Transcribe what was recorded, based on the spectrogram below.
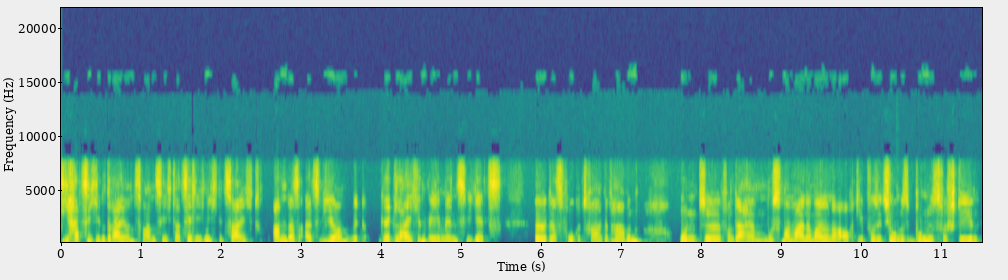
Die hat sich in 23 tatsächlich nicht gezeigt, anders als wir mit der gleichen Vehemenz wie jetzt äh, das vorgetragen haben. Und äh, von daher muss man meiner Meinung nach auch die Position des Bundes verstehen.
